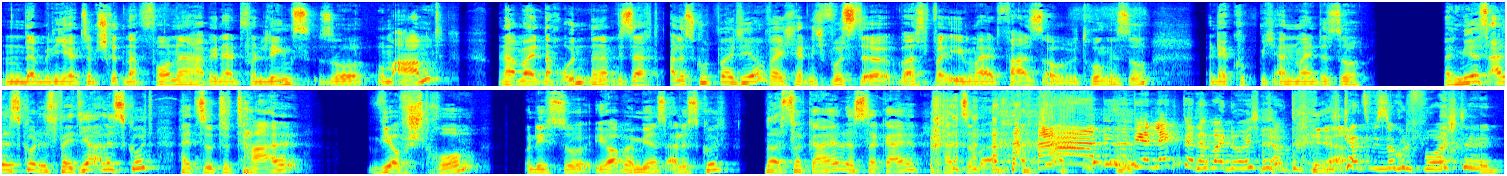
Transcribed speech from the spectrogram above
Und dann bin ich halt so einen Schritt nach vorne, habe ihn halt von links so umarmt und habe halt nach unten und habe gesagt, alles gut bei dir, weil ich halt nicht wusste, was bei ihm halt Phase ist, ob er betrunken ist so. Und er guckt mich an, meinte so, bei mir ist alles gut, ist bei dir alles gut? Halt so total wie auf Strom. Und ich so, ja, bei mir ist alles gut. Na, ist doch geil, ist doch geil. Hat so, Ah, dieser Dialekt, der dabei durchkommt. Ich kann es mir so gut vorstellen.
